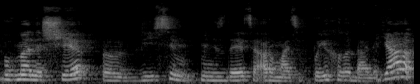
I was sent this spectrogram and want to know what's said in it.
бо в мене ще вісім, мені здається, ароматів. Поїхали далі. Я,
